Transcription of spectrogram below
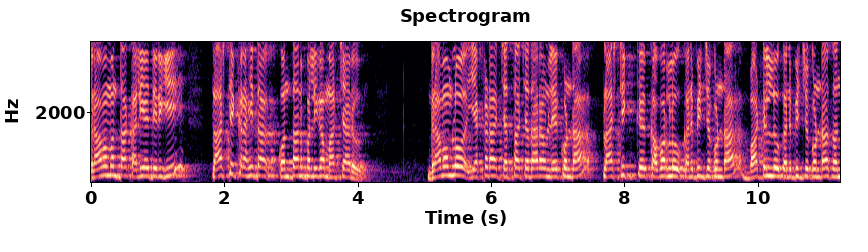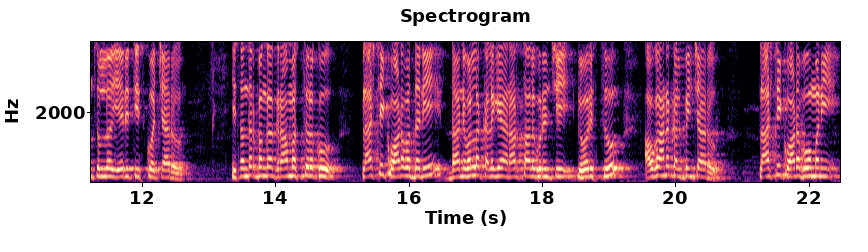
గ్రామమంతా కలియ తిరిగి ప్లాస్టిక్ రహిత కొంతానపల్లిగా మార్చారు. గ్రామంలో ఎక్కడ చెత్త చెదారం లేకుండా ప్లాస్టిక్ కవర్లు కనిపించకుండా బాటిళ్ళు కనిపించకుండా సంచుల్లో ఏరి తీసుకువచ్చారు. ఈ సందర్భంగా గ్రామస్తులకు ప్లాస్టిక్ వాడవద్దని దానివల్ల కలిగే అనర్థాల గురించి వివరిస్తూ అవగాహన కల్పించారు. ప్లాస్టిక్ వాడబోమని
